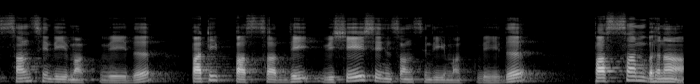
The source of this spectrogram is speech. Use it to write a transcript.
සංසිඳීමක් වේද? පටිපස්සද්ධි විශේෂයෙන් සංසිඳීමක් වේද? පස්සම්භනා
